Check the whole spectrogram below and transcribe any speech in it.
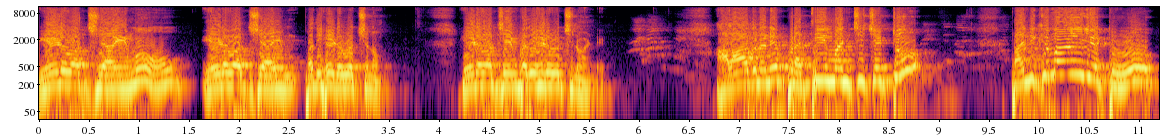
ఏడవ అధ్యాయము ఏడవ అధ్యాయం పదిహేడు వచనం. ఏడవ అధ్యాయం పదిహేడు వచనం అండి. అలాగుననే ప్రతి మంచి చెట్టు పనికిమాలిన చెట్టు.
